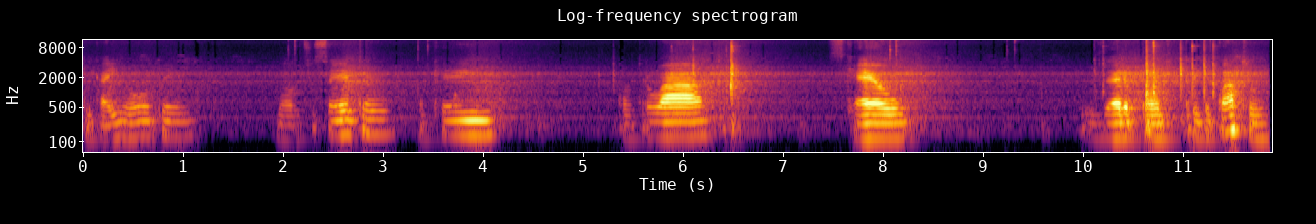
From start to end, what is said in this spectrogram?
clicar em Open, Move to Center, ok. Ctrl A, Scale 0.34.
